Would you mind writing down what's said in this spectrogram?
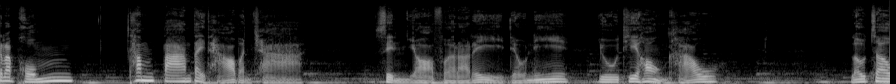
กระผมทำตามใต้เท้าบัญชา สินยอเฟอร์รารี่เดี๋ยวนี้อยู่ที่ห้องเขา แล้วเจ้า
